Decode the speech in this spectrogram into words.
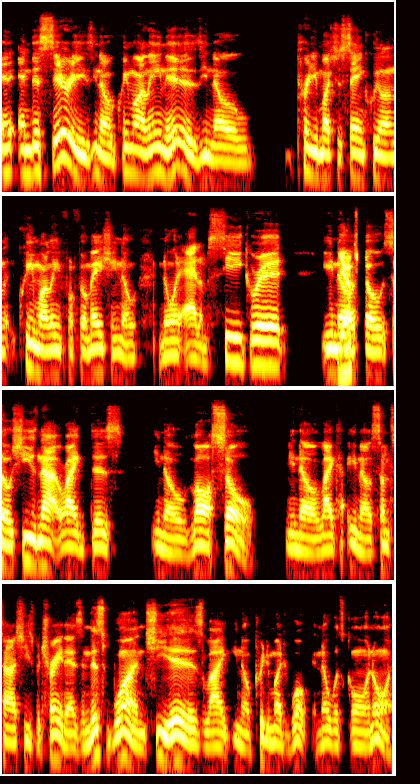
in, in this series, you know Queen Marlene is you know pretty much the same Queen Queen Marlene from Filmation, you know, knowing Adam's secret, you know, yep. so so she's not like this, you know, lost soul, you know, like you know, sometimes she's betrayed as. In this one, she is like, you know, pretty much woke and know what's going on.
